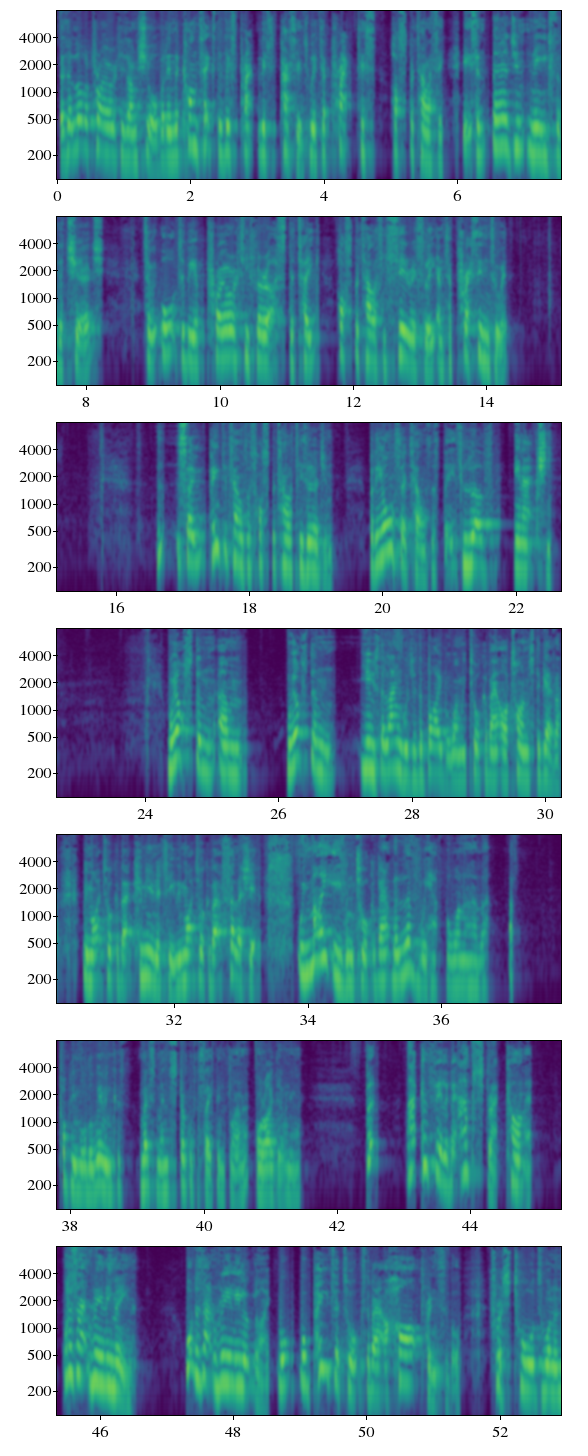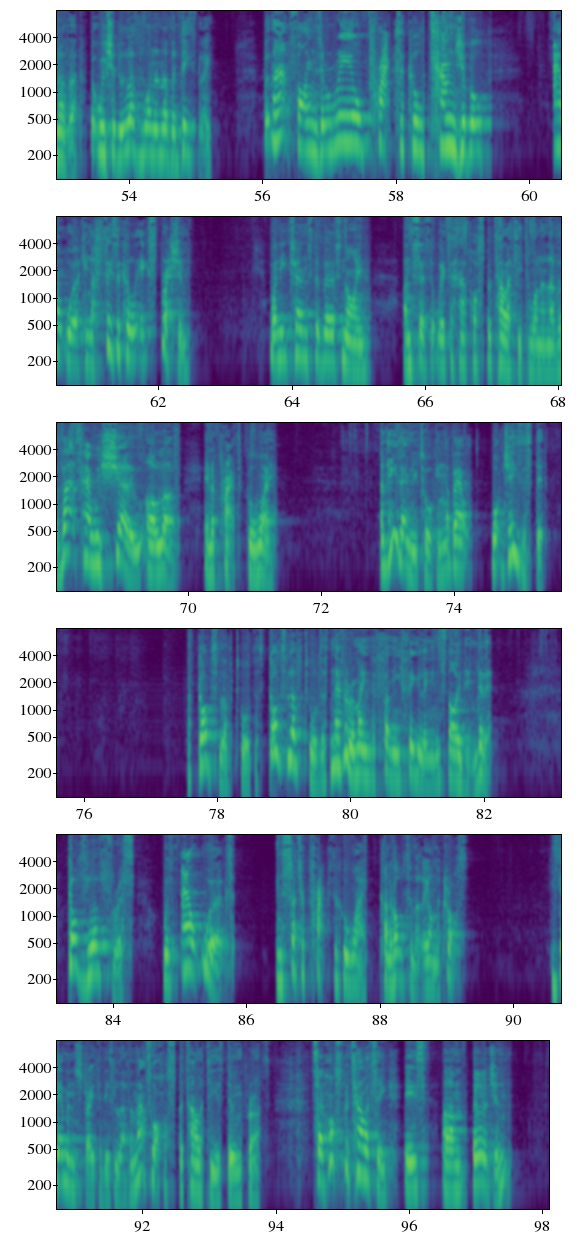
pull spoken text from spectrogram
There's a lot of priorities, I'm sure, but in the context of this, pra- this passage, we're to practice hospitality. It's an urgent need for the church, so it ought to be a priority for us to take hospitality seriously and to press into it. So Peter tells us hospitality is urgent, but he also tells us that it's love in action. We often, um, we often use the language of the Bible when we talk about our times together. We might talk about community. We might talk about fellowship. We might even talk about the love we have for one another. That's probably more the women because most men struggle to say things like that, or I do anyway. But that can feel a bit abstract, can't it? What does that really mean? What does that really look like? Well, well, Peter talks about a heart principle for us towards one another, that we should love one another deeply. But that finds a real practical, tangible outworking, a physical expression when he turns to verse 9 and says that we're to have hospitality to one another. That's how we show our love in a practical way. And he's only talking about what Jesus did. Of God's love towards us. God's love towards us never remained a funny feeling inside him, did it? God's love for us was outworked in such a practical way, kind of ultimately on the cross. He demonstrated his love, and that's what hospitality is doing for us. So, hospitality is um, urgent,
